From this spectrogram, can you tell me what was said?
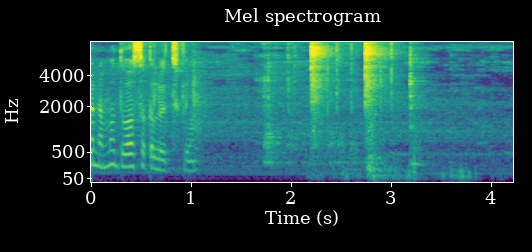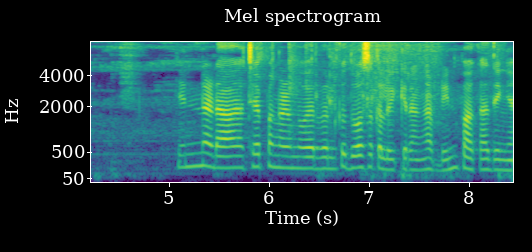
இப்போ நம்ம தோசைக்கல் வச்சுக்கலாம். என்னடா சேப்பங்கிழங்கு வறுவலுக்கு தோசைக்கல் வைக்கிறாங்க அப்படின்னு பார்க்காதீங்க.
